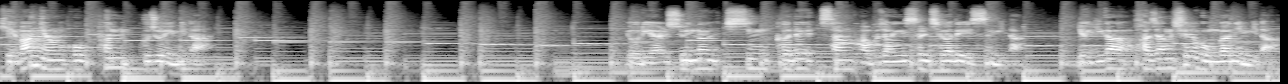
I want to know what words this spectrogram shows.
개방형 오픈 구조입니다. 요리할 수 있는 싱크대 상하부장이 설치가 되어 있습니다. 여기가 화장실 공간입니다.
